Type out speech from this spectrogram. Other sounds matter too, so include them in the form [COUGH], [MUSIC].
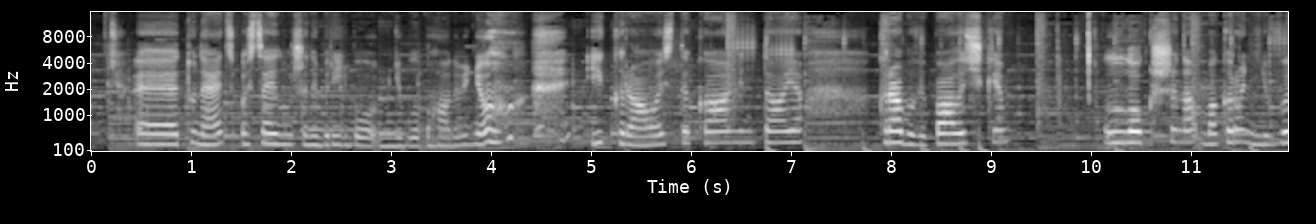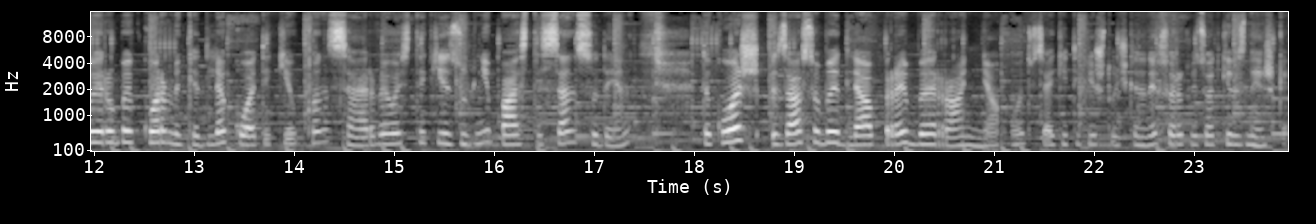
е, тунець. Ось цей лучше не беріть, бо мені було погано від нього. [LAUGHS] Ікра ось така мінтая, крабові палички, локшина, макаронні вироби, кормики для котиків, консерви, ось такі зубні пасти Сенсодин. Також засоби для прибирання. От всякі такі штучки, на них 40% знижки.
